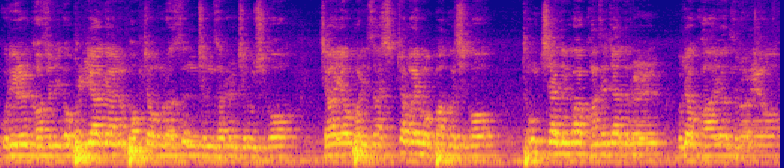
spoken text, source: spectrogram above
우리를 거스리고 불리하게 하는 법정으로 쓴 증서를 지우시고 제하여 버리사 십자가에 못 박으시고 통치자들과 관세자들을 무력화하여 드러내어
